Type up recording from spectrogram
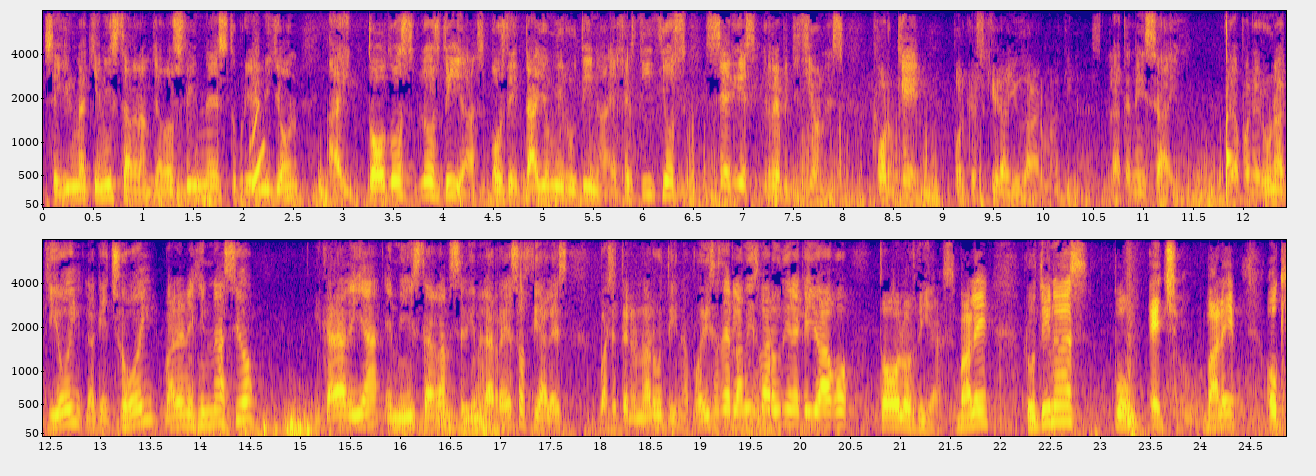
Seguidme aquí en Instagram, ya dos fitness, tu primer millón. Ahí todos los días os detallo mi rutina, ejercicios, series y repeticiones. ¿Por qué? Porque os quiero ayudar, máquinas. La tenéis ahí. Voy a poner una aquí hoy, la que he hecho hoy, ¿vale? En el gimnasio. Y cada día en mi Instagram, seguidme en las redes sociales, vas a tener una rutina. Podéis hacer la misma rutina que yo hago todos los días, ¿vale? Rutinas, pum, hecho, ¿vale? Ok,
